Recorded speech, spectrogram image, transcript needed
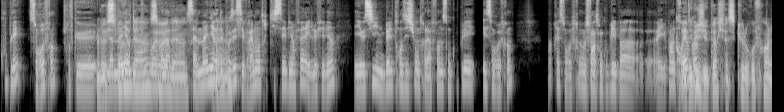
couplet, son refrain. Je trouve que Le la manière de, down, ouais, slow voilà. down, sa manière de poser, c'est vraiment un truc qu'il sait bien faire et il le fait bien. Et il y a aussi une belle transition entre la fin de son couplet et son refrain. Après, son refrain, enfin, son couplet est pas, euh, il est pas Au incroyable, début, quoi. j'ai eu peur qu'il fasse que le refrain. Là,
